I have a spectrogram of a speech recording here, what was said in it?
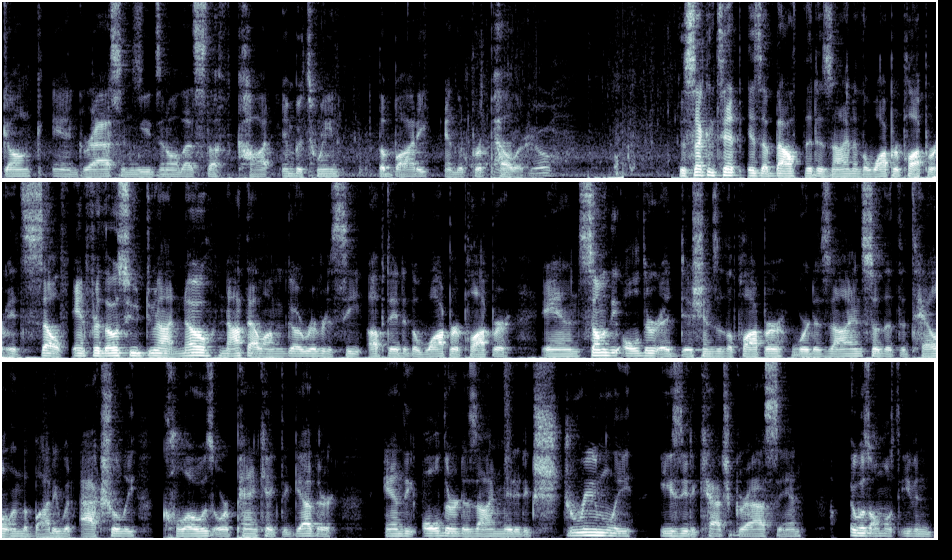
gunk and grass and weeds and all that stuff caught in between the body and the propeller. The second tip is about the design of the Whopper Plopper itself. And for those who do not know, not that long ago, River to Sea updated the Whopper Plopper. And some of the older editions of the plopper were designed so that the tail and the body would actually close or pancake together and the older design made it extremely easy to catch grass and it was almost even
